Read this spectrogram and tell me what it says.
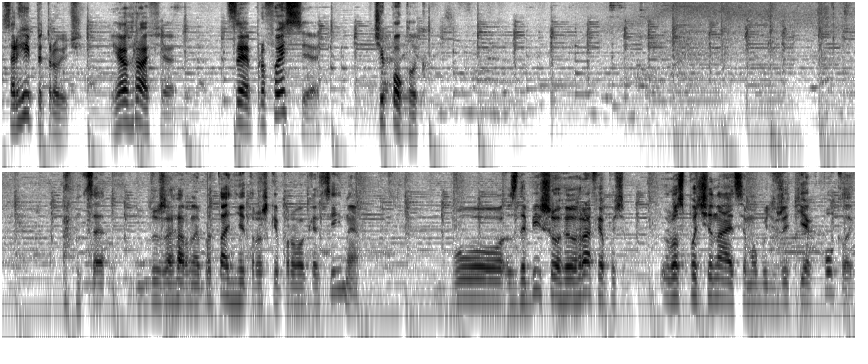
Сергій Петрович, географія це професія чи поклик? Це дуже гарне питання і трошки провокаційне. Бо здебільшого географія розпочинається, мабуть, в житті як поклик,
